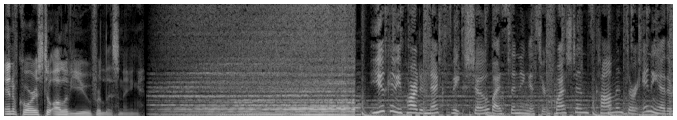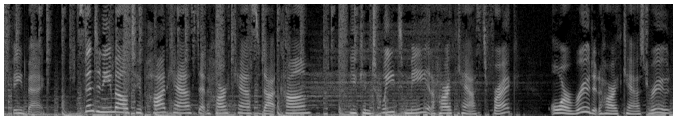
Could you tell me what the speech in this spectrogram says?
And of course, to all of you for listening. You can be part of next week's show by sending us your questions, comments, or any other feedback. Send an email to podcast at hearthcast.com. You can tweet me at hearthcastfreck or root at hearthcastroot.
